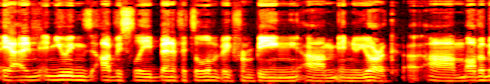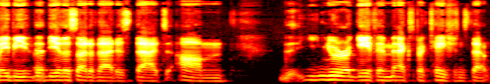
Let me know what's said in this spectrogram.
yeah, and, and Ewing's obviously benefits a little bit from being um, in New York. Uh, um, although maybe the, the, other side of that is that um, New York gave him expectations that,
